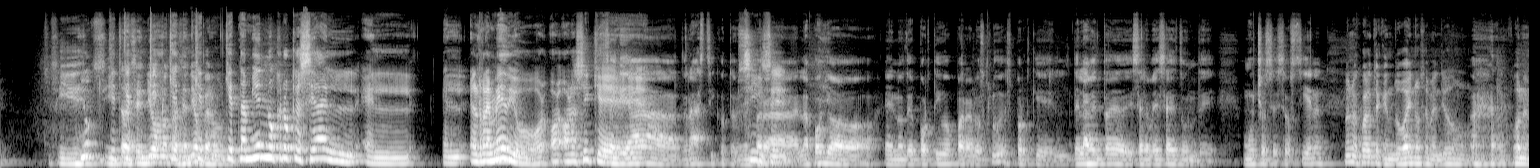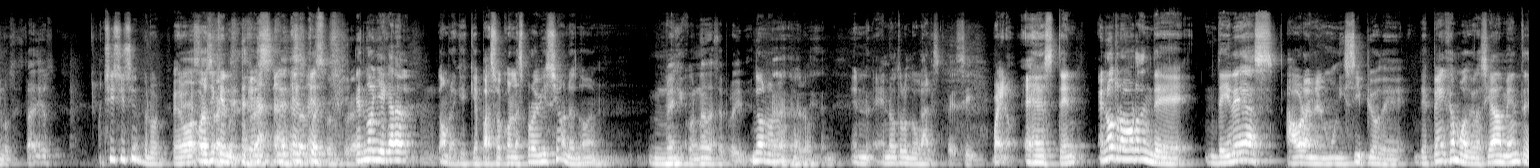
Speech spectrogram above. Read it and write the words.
si, que- trascendió que- o no que- trascendió, que- pero que también no creo que sea el, el- el- el remedio. Ahora sí que... Sería drástico también Sí, para sí. el apoyo en lo deportivo para los clubes, porque el- de la venta de cerveza es donde muchos se sostienen. bueno, acuérdate que en Dubái no se vendió alcohol en los estadios. Sí, sí, sí, pero, pero Es ahora sí que cultura, es, es es- es no llegar al... Hombre, ¿qué, qué pasó con las prohibiciones? No, En México nada se prohíbe. no, no, no, pero en, en otros lugares. Pues sí, Bueno, este, en otro orden de, de ideas, ahora en el municipio de, de Pénjamo, desgraciadamente,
